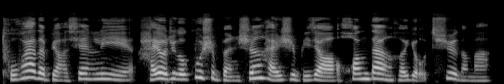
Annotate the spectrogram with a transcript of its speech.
图画的表现力，还有这个故事本身还是比较荒诞和有趣的嘛。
